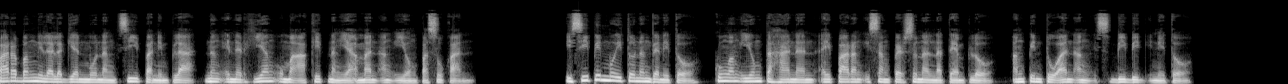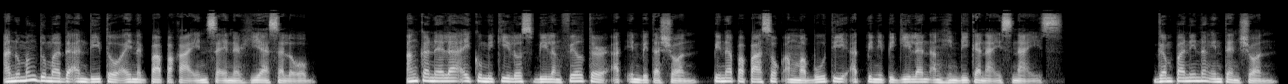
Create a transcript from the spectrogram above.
para bang nilalagyan mo ng si panimpla ng enerhiyang umaakit ng yaman ang iyong pasukan. Isipin mo ito ng ganito, kung ang iyong tahanan ay parang isang personal na templo, ang pintuan ang isbibig nito. Anumang dumadaan dito ay nagpapakain sa enerhiya sa loob. Ang kanela ay kumikilos bilang filter at imbitasyon, pinapapasok ang mabuti at pinipigilan ang hindi ka nais-nais. Gampanin ng intensyon.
